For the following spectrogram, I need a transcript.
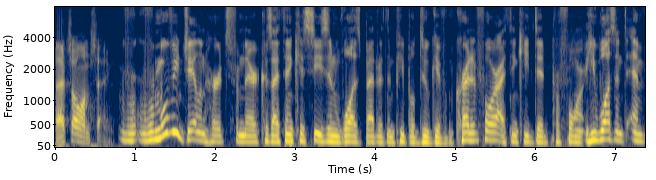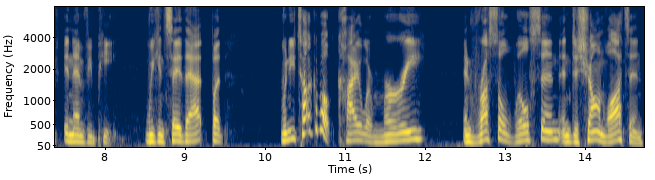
That's all I'm saying. R- removing Jalen Hurts from there because I think his season was better than people do give him credit for. I think he did perform. He wasn't M- an MVP. We can say that, but when you talk about Kyler Murray and Russell Wilson and Deshaun Watson,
